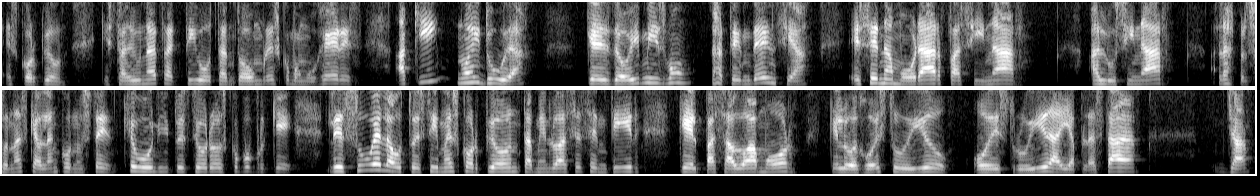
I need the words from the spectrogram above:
Escorpión, que está de un atractivo, tanto hombres como mujeres. Aquí no hay duda que desde hoy mismo la tendencia es enamorar, fascinar, alucinar a las personas que hablan con usted. Qué bonito este horóscopo porque le sube la autoestima a escorpión, también lo hace sentir que el pasado amor que lo dejó destruido o destruida y aplastada, ya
